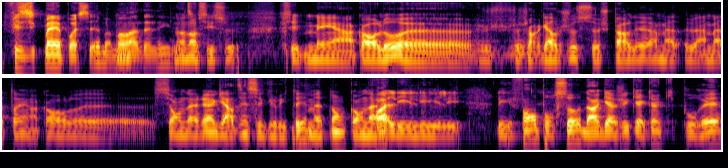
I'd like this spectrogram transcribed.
physiquement impossible à un moment donné. là, Non, non, c'est sûr. Mais encore là, euh, je, je regarde juste, je parlais un, ma- un matin encore, là, euh, si on aurait un gardien de sécurité, mettons qu'on aurait Ouais. les, les, les, les fonds pour ça, d'engager quelqu'un qui pourrait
